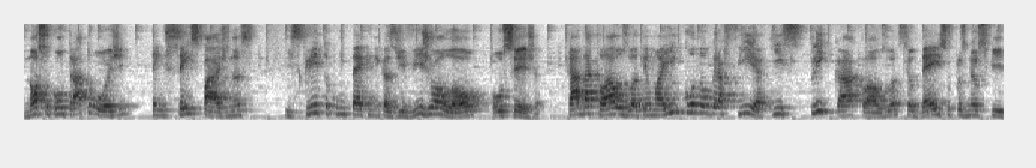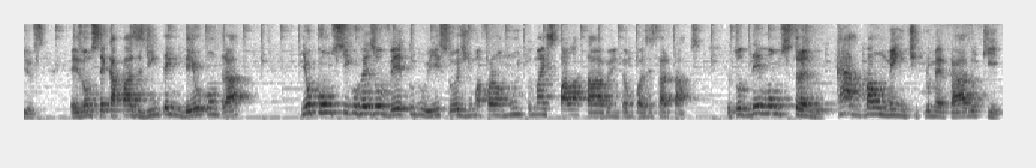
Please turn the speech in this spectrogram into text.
Nosso contrato hoje tem seis páginas, escrito com técnicas de visual law, ou seja, Cada cláusula tem uma iconografia que explica a cláusula. Se eu der isso para os meus filhos, eles vão ser capazes de entender o contrato. E eu consigo resolver tudo isso hoje de uma forma muito mais palatável, então, com as startups. Eu estou demonstrando cabalmente para o mercado que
